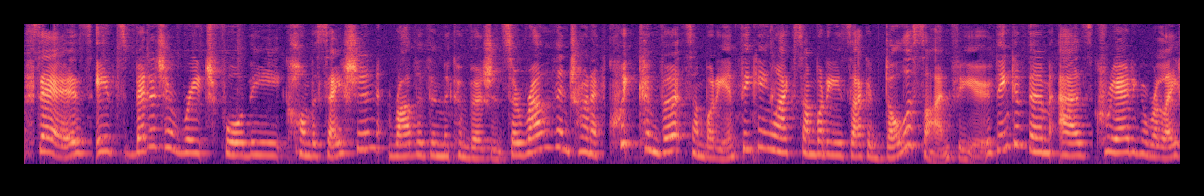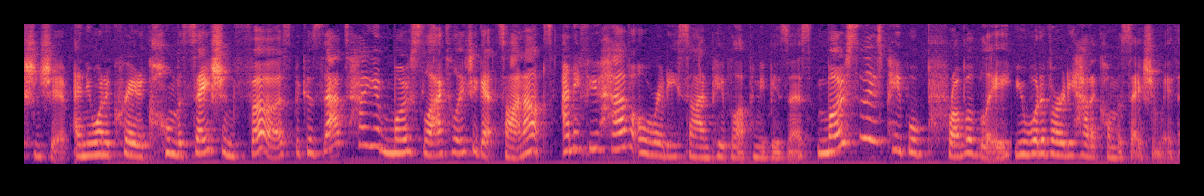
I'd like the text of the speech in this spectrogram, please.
says, it's better to reach for the conversation rather than the conversion. So rather than trying to quick convert somebody and thinking like somebody is like a dollar sign for you, think of them as creating a relationship and you want to create a conversation first because that's how you're most likely to get signups. And if you have already signed people up in your business, most of these people probably you would have already had a conversation with.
